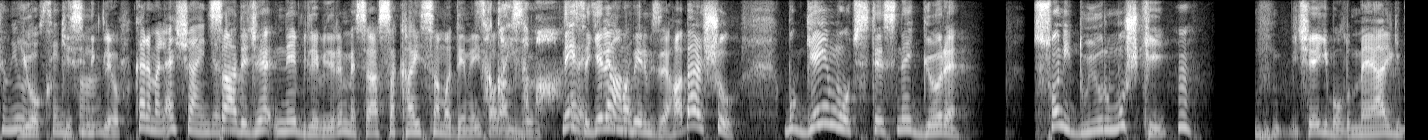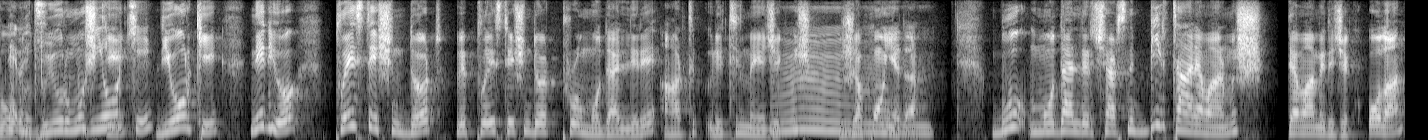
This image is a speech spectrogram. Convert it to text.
Kınıyorum Yok, seni kesinlikle şu an. yok. Karamel aşağı in canım. Sadece ne bilebilirim? Mesela Sakai-sama demeyi falan Sakai-sama. biliyorum. Neyse Evet, gelelim haberimize. Haber şu. Bu Game Watch sitesine göre Sony duyurmuş ki bir şey gibi oldu, meal gibi oldu. Evet. Duyurmuş Diyor ki, ki- diyor ki ne diyor? PlayStation 4 ve PlayStation 4 Pro modelleri artık üretilmeyecekmiş Hmm. Japonya'da. Bu modeller içerisinde bir tane varmış devam edecek olan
